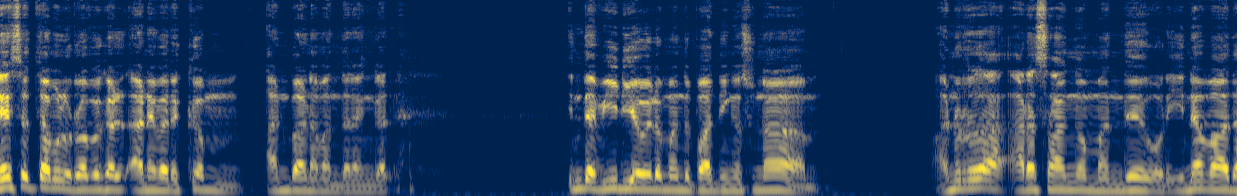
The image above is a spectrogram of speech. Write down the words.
நேசத்தமிழ் உறவுகள் அனைவருக்கும் அன்பான வந்தனங்கள். இந்த வீடியோவில் வந்து பார்த்தீங்க சொன்னால் அனுரா அரசாங்கம் வந்து ஒரு இனவாத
